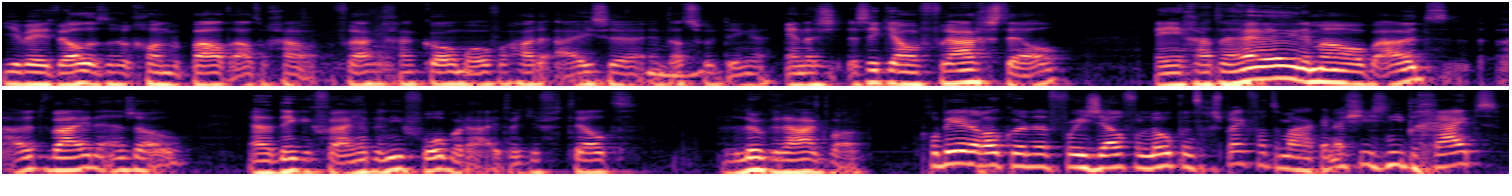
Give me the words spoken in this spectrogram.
Je weet wel dat er gewoon een bepaald aantal gaan- vragen gaan komen over harde eisen en dat soort dingen. En als, als ik jou een vraag stel en je gaat er helemaal op uit, uitweiden en zo. Ja, dan denk ik van ja, je hebt het niet voorbereid. Want je vertelt luk raak wat. Probeer er ook een, voor jezelf een lopend gesprek van te maken. En als je iets niet begrijpt,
